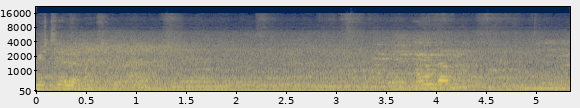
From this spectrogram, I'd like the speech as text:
মিষ্টি দাম তো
